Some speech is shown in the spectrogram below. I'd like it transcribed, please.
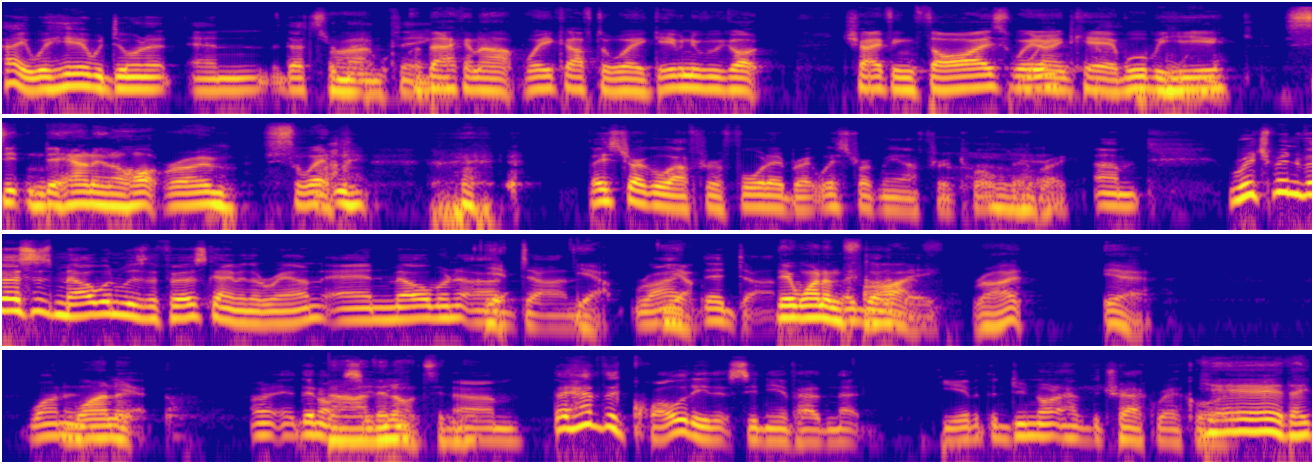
Hey, we're here, we're doing it, and that's the Right, main We're backing up week after week. Even if we got chafing thighs, we Week- don't care. We'll be here sitting down in a hot room, sweating. They struggle after a four day break. We're struggling after a 12 day Yeah. break. Um, Richmond versus Melbourne was the first game of the round, and Melbourne are Yeah, done. yeah, Right? yeah. They're done. They're one and They've gotta five, right? Yeah. One and, One- yeah. They're not Nah, they're not Sydney. Um, they have the quality that Sydney have had in that year, but they do not have the track record. Yeah, they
